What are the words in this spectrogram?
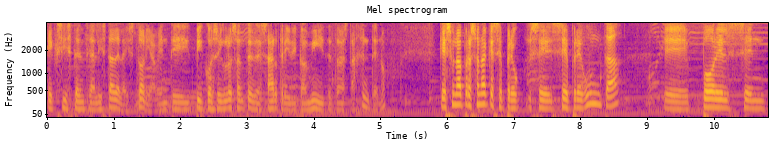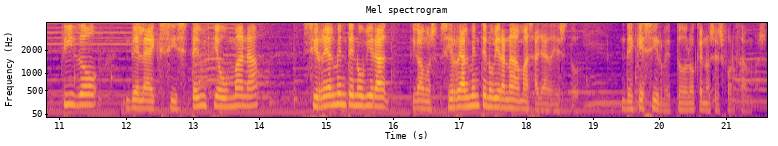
existencialista de la historia, veinte y pico siglos antes de Sartre y de Camus y de toda esta gente, ¿no? Que es una persona que se, se, pregunta eh, por el sentido de la existencia humana si realmente no hubiera, digamos, si realmente no hubiera nada más allá de esto. ¿De qué sirve todo lo que nos esforzamos?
